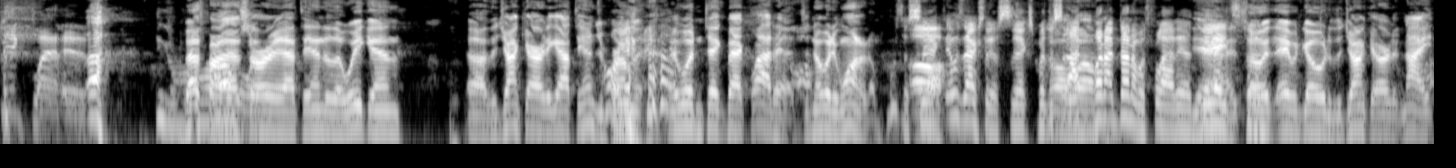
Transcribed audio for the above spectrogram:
big flatheads. Best part of that story at the end of the weekend, uh, the junkyard he got the engine Oh, from, yeah. they wouldn't take back flatheads. and Nobody wanted them. It was a six. Oh. It was actually a six, but Oh, I, but I've done it with flathead Yeah, V8s. so too. they would go to the junkyard at night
